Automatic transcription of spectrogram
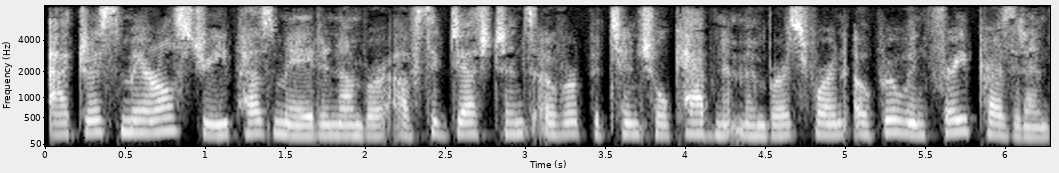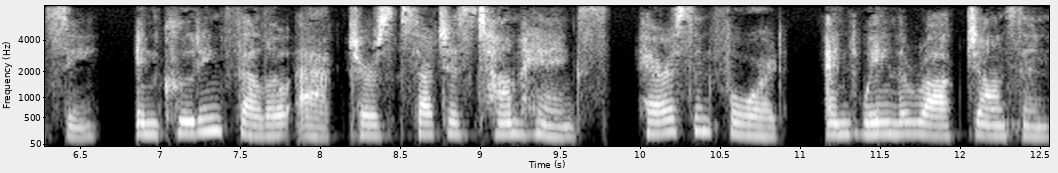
Actress Meryl Streep has made a number of suggestions over potential cabinet members for an Oprah Winfrey presidency, including fellow actors such as Tom Hanks, Harrison Ford, and Dwayne The Rock Johnson.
